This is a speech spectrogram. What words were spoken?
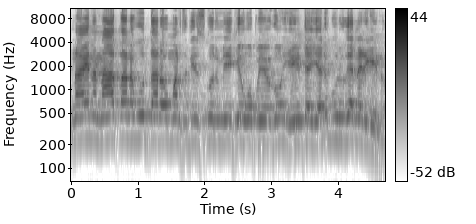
నాయన నా తనవు ధనవు మనసు తీసుకొని మీకేం ఉపయోగం ఏంటి గురుగారిని గురువుగారిని అడిగాను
